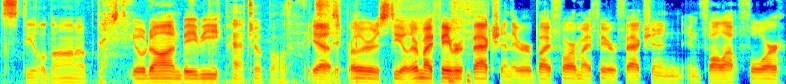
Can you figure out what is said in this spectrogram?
Steel Dawn update. Steel Dawn, baby. Patch up all that. Yes, shit. Brotherhood of Steel. They're my favorite faction. They were by far my favorite faction in, in Fallout 4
